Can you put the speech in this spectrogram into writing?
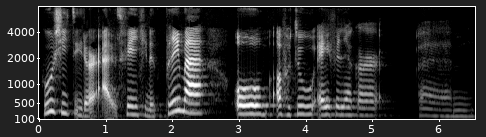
Hoe ziet die eruit? Vind je het prima om af en toe even lekker um,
